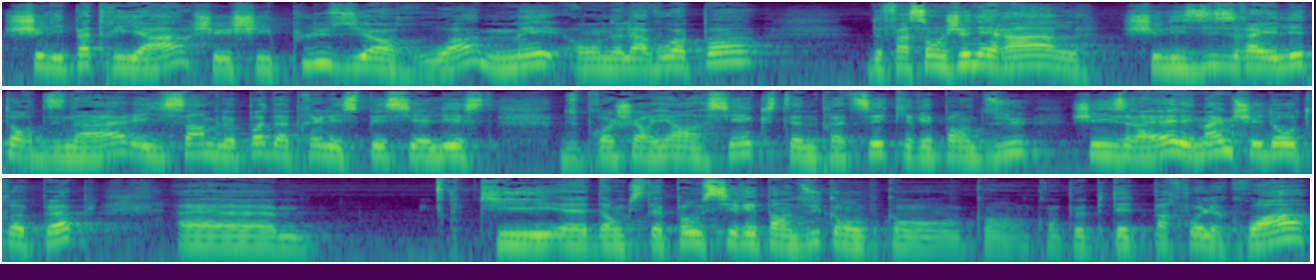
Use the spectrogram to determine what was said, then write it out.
chez les patriarches et chez plusieurs rois, mais on ne la voit pas de façon générale chez les Israélites ordinaires, et il semble pas, d'après les spécialistes du Proche-Orient ancien, que c'était une pratique répandue chez Israël et même chez d'autres peuples, euh, qui euh, donc c'était pas aussi répandu qu'on peut peut-être parfois le croire.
